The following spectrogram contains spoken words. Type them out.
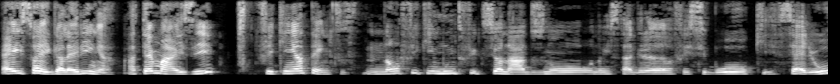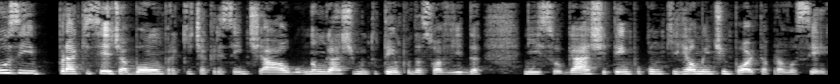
é isso aí, galerinha. Até mais e fiquem atentos. Não fiquem muito ficcionados no, no Instagram, Facebook. Sério, use para que seja bom, para que te acrescente algo. Não gaste muito tempo da sua vida nisso. Gaste tempo com o que realmente importa para você.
